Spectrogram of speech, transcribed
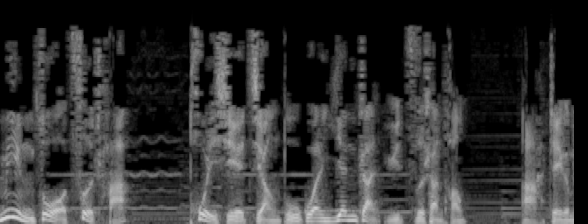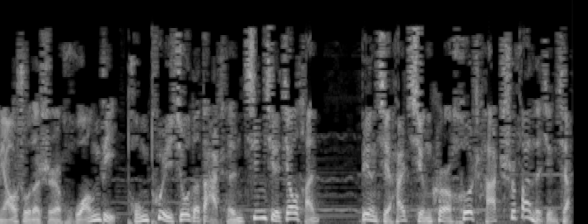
命作赐茶，退携讲读官燕战于资善堂。啊，这个描述的是皇帝同退休的大臣亲切交谈，并且还请客喝茶吃饭的景象，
